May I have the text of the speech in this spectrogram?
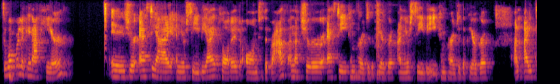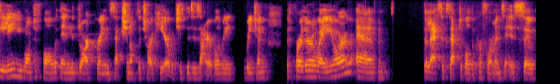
So what we're looking at here is your SDI and your CVI plotted onto the graph, and that's your SD compared to the peer group and your CV compared to the peer group. And ideally, you want to fall within the dark green section of the chart here, which is the desirable re region. The further away you are, um, the less acceptable the performance is. So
